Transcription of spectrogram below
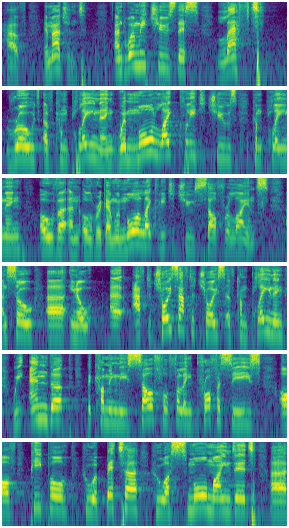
have imagined. And when we choose this left road of complaining, we're more likely to choose complaining over and over again. We're more likely to choose self reliance. And so, uh, you know, uh, after choice after choice of complaining, we end up becoming these self fulfilling prophecies of people who are bitter, who are small minded, uh,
